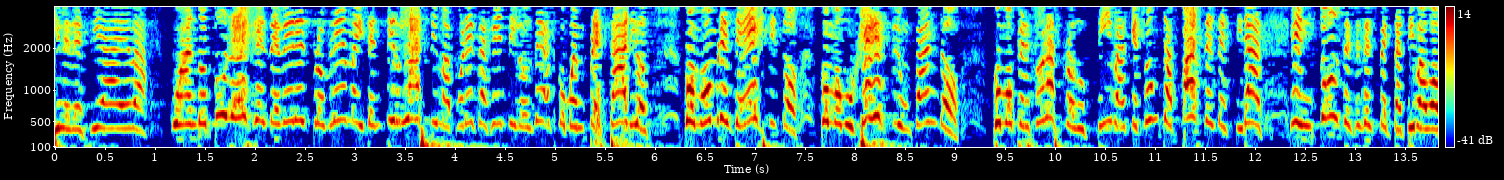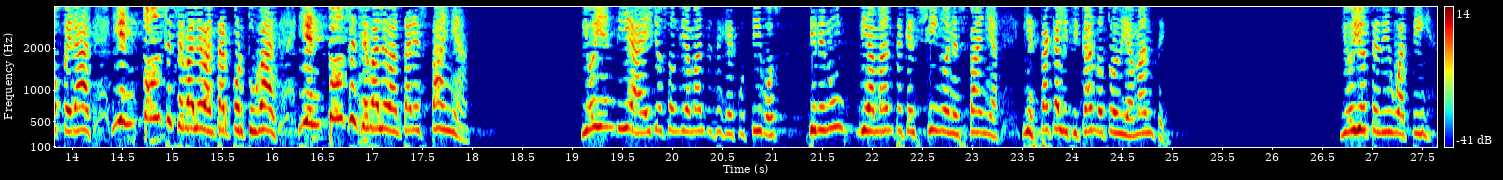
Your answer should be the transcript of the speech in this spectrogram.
Y le decía a Eva, cuando tú dejes de ver el problema y sentir lástima por esa gente y los veas como empresarios, como hombres de éxito, como mujeres triunfando, como personas productivas que son capaces de estirar, entonces esa expectativa va a operar y entonces se va a levantar Portugal y entonces se va a levantar España. Y hoy en día ellos son diamantes ejecutivos, tienen un diamante que es chino en España y está calificando otro diamante. Y hoy yo te digo a ti,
